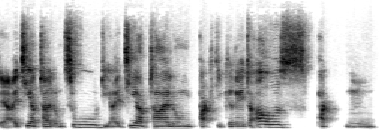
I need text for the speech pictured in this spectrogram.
der IT-Abteilung zu, die IT-Abteilung packt die Geräte aus, packt ein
